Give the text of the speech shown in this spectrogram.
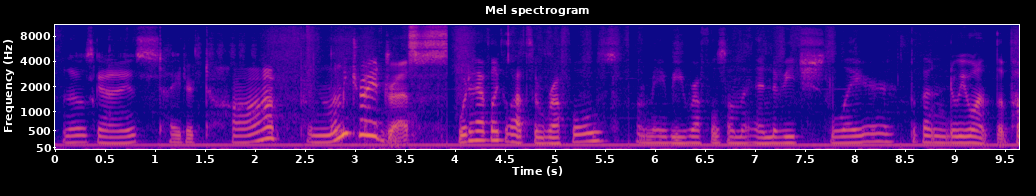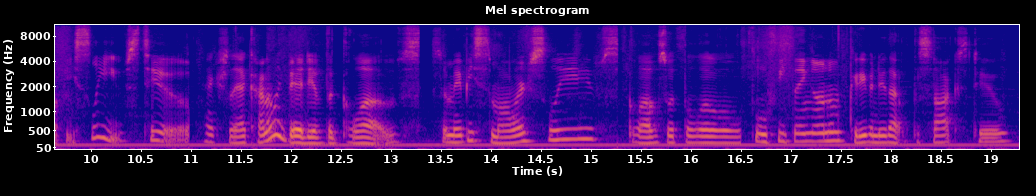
those guys. Tighter top. And let me try a dress. Would have like lots of ruffles? Or maybe ruffles on the end of each layer? But then do we want the puffy sleeves too? Actually, I kind of like the idea of the gloves. So maybe smaller sleeves? Gloves with the little floofy thing on them. Could even do that with the socks too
